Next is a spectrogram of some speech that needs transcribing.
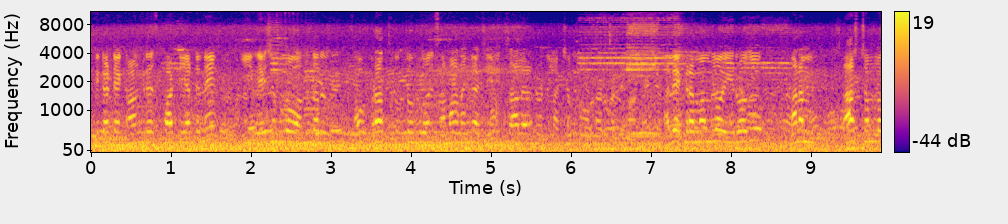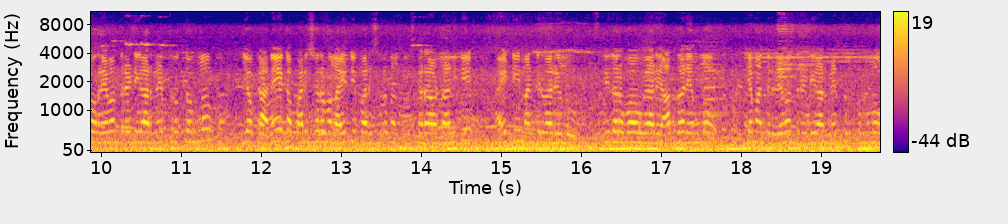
ఎందుకంటే కాంగ్రెస్ పార్టీ అంటేనే ఈ దేశంలో అందరూ సౌభ్రాతృత్వంలో సమానంగా జీవించాలనేటువంటి లక్ష్యంతో ఉన్నటువంటి అదే క్రమంలో ఈరోజు మనం రాష్ట్రంలో రేవంత్ రెడ్డి గారి నేతృత్వంలో ఈ యొక్క అనేక పరిశ్రమలు ఐటీ పరిశ్రమలు తీసుకురావడానికి ఐటీ మంత్రివర్యులు శ్రీధరబాబు గారి ఆధ్వర్యంలో ముఖ్యమంత్రి రేవంత్ రెడ్డి గారి నేతృత్వంలో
